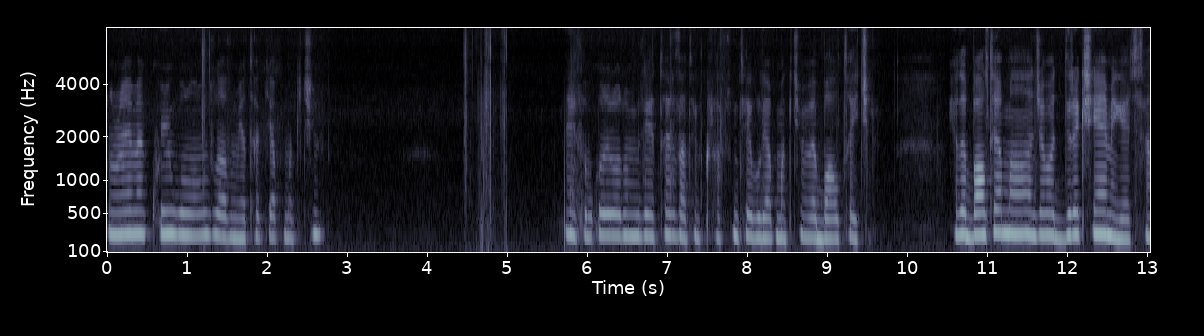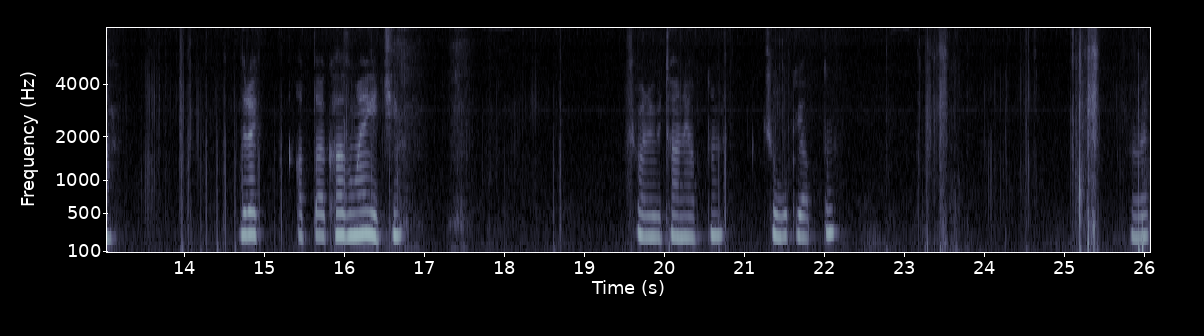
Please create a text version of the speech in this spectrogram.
Sonra hemen koyun bulmamız lazım yatak yapmak için. Neyse bu kadar odun bize yeter zaten crafting table yapmak için ve balta için. Ya da balta yapmadan acaba direkt şeye mi geçsem? Direkt hatta kazmaya geçeyim. Şöyle bir tane yaptım. Çubuk yaptım. Evet.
